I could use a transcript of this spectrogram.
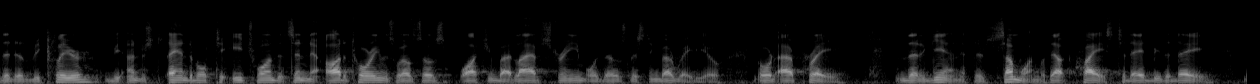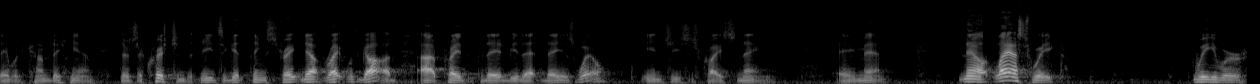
that it'll be clear, be understandable to each one that's in the auditorium as well as those watching by live stream or those listening by radio. Lord, I pray that again, if there's someone without Christ, today'd be the day they would come to Him. If there's a Christian that needs to get things straightened out right with God, I pray that today would be that day as well. In Jesus Christ's name, amen. Now, last week, we were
